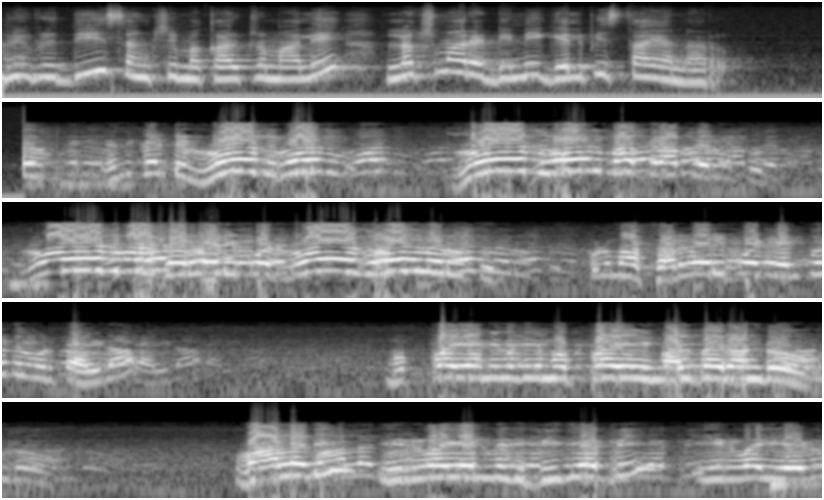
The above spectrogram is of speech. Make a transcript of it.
అభివృద్ధి సంక్షేమ కార్యక్రమాలే లక్ష్మారెడ్డిని గెలిపిస్తాయన్నారు. ఎందుకంటే రోజు రోజు రోజు రోజు మా పెరుగుతుంది రోజు. మా రోజు రోజు పెరుగుతుంది ఇప్పుడు మా సర్వే రిపోర్ట్ ఎంత ఉంది కుడతాయి ముప్పై ఎనిమిది ముప్పై నలభై రెండు. వాళ్ళది ఇరవై ఎనిమిది బీజేపీ ఇరవై ఏడు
